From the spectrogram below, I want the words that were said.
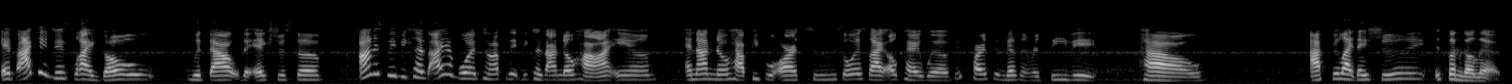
if I can just like go without the extra stuff, honestly, because I avoid conflict because I know how I am and I know how people are too. So it's like, okay, well, if this person doesn't receive it how I feel like they should, it's gonna go left.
